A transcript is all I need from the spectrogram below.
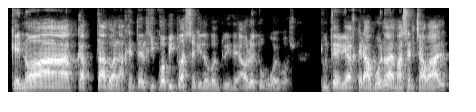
que no ha captado a la gente del hip hop y tú has seguido con tu idea. Ole tus huevos. Tú te creías que era bueno, además el chaval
